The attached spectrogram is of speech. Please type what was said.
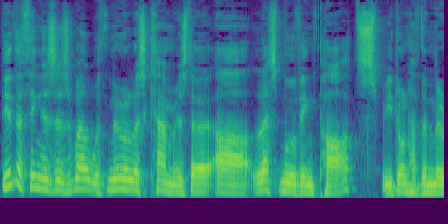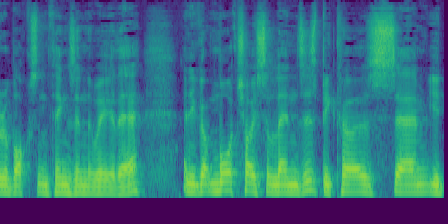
the other thing is as well with mirrorless cameras, there are less moving parts. You don't have the mirror box and things in the way there. And you've got more choice of lenses because um, you're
